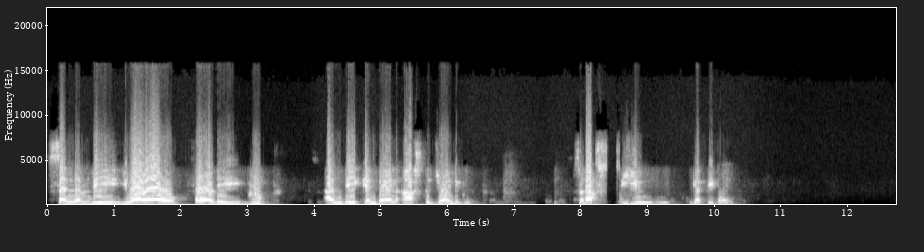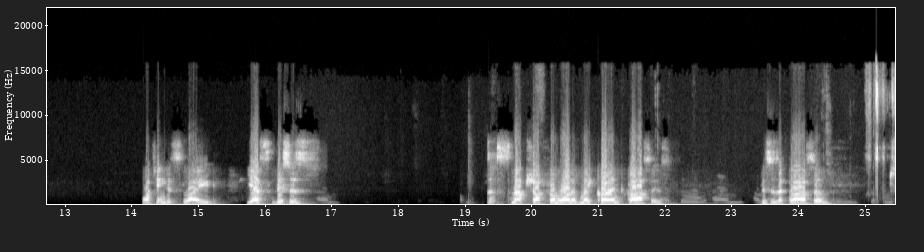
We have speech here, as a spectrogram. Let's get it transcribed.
send them the URL for the group, and they can then ask to join the group. From the social So that's how you get people in. Watching the slide. Yes, this is a snapshot from one of my current classes. This is a class of like to propose some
